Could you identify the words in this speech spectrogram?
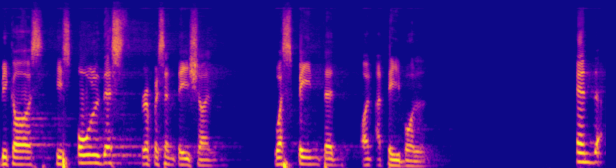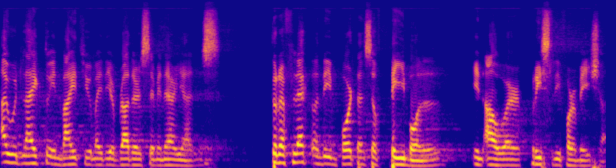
because his oldest representation was painted on a table. And I would like to invite you, my dear brothers seminarians, to reflect on the importance of table in our priestly formation.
